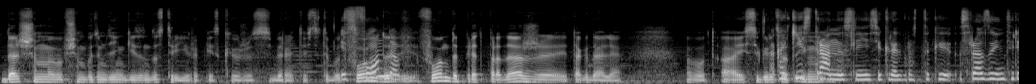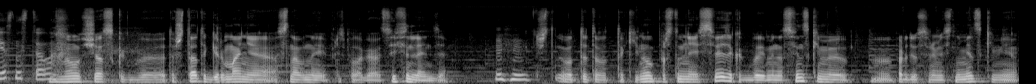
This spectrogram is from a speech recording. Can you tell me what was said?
дальше мы, в общем, будем деньги из индустрии европейской уже собирать. То есть это будут Из фонды, фондов? фонды, предпродажи и так далее. Вот. А если А говорить вот какие именно- страны, если не секрет? Просто так и сразу интересно стало. Ну, сейчас как бы это Штаты, Германия основные предполагаются, и Финляндия. Что- Вот это вот такие. Ну, просто у меня есть связи как бы именно с финскими э, продюсерами, с немецкими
